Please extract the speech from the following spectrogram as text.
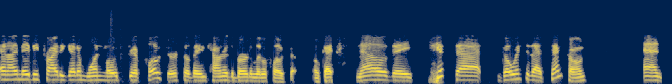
and I maybe try to get them one mode strip closer so they encounter the bird a little closer. Okay. Now they hit that, go into that scent cone and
